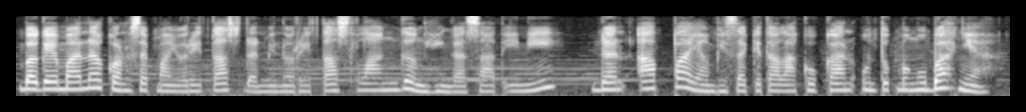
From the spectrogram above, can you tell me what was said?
Bagaimana konsep mayoritas dan minoritas langgeng hingga saat ini, dan apa yang bisa kita lakukan untuk mengubahnya?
